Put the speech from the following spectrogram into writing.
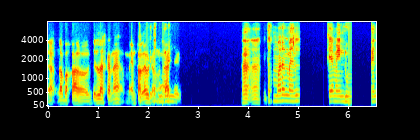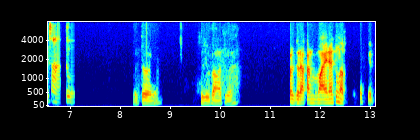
Ya, nggak bakal jelas karena mentalnya udah nggak ada. Ah. itu kemarin main kayak main dua main satu Betul. Setuju banget gue. Pergerakan pemainnya tuh nggak cukup gitu.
